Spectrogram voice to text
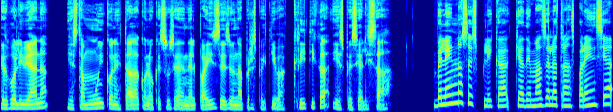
Es boliviana y está muy conectada con lo que sucede en el país desde una perspectiva crítica y especializada. Belén nos explica que además de la transparencia,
